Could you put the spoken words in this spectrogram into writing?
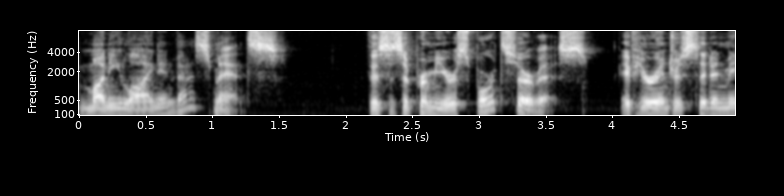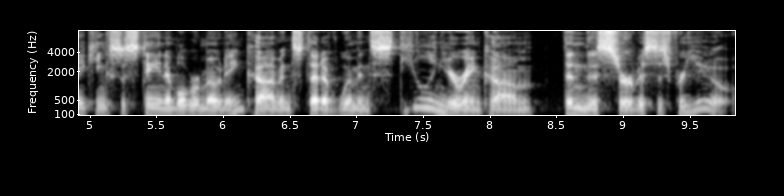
Moneyline Investments. This is a premier sports service. If you're interested in making sustainable remote income instead of women stealing your income, then this service is for you.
